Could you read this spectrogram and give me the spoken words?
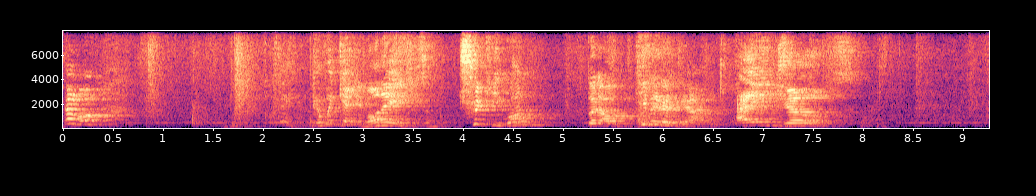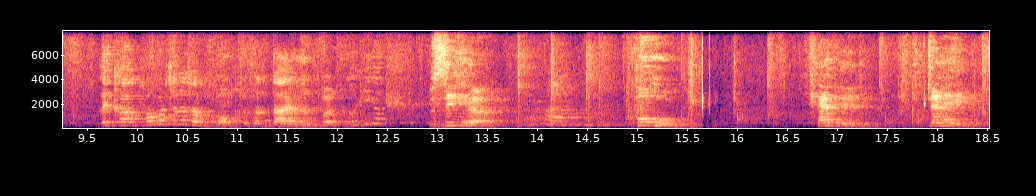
Come on. Can we get him on here? Some Tricky one, but I'll give it a go. Angels! The clapometer is a box with a dial in front. Looking up. Zia! Paul! Kevin! Dave!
